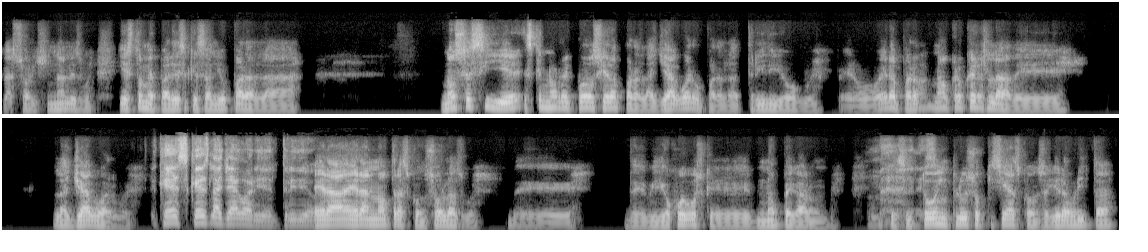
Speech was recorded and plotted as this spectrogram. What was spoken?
las originales, güey. Y esto me parece que salió para la. No sé si e, es que no recuerdo si era para la Jaguar o para la 3DO, güey. Pero era para. No, creo que es la de. La Jaguar, güey. ¿Qué es, qué es la Jaguar y el 3DO? Era, eran otras consolas, güey. De, de videojuegos que no pegaron, güey. Que si tú incluso quisieras conseguir ahorita,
